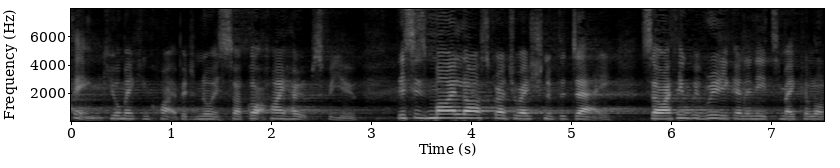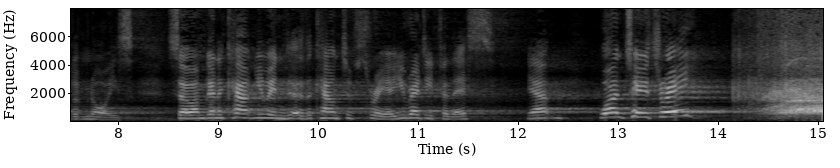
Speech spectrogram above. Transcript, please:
think you're making quite a bit of noise, so I've got high hopes for you. This is my last graduation of the day, so I think we're really going to need to make a lot of noise. So I'm going to count you in at the count of three. Are you ready for this? Yeah? One, two, three.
